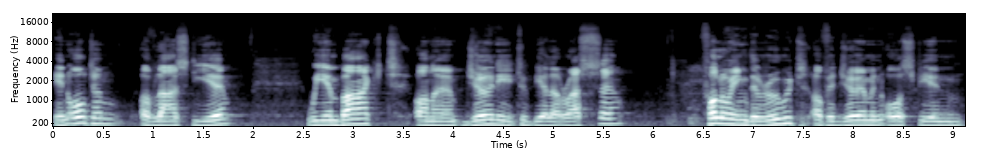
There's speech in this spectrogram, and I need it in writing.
In autumn of last year, we embarked on a journey to Belarus, following the route of a German-Austrian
